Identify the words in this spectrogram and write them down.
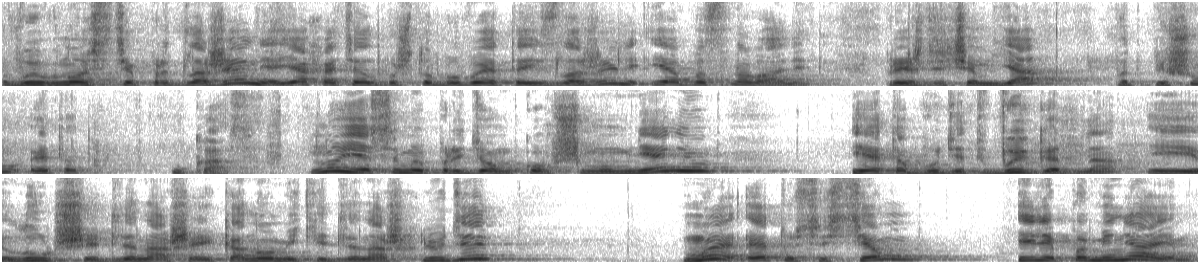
вы вносите предложения, я хотел бы, чтобы вы это изложили и обосновали, прежде чем я подпишу этот указ. Ну, если мы придем к общему мнению – и это будет выгодно и лучше для нашей экономики, для наших людей, мы эту систему или поменяем,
